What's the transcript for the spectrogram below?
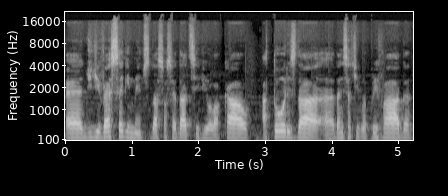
é, de diversos segmentos da sociedade civil local, atores da, da iniciativa privada,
